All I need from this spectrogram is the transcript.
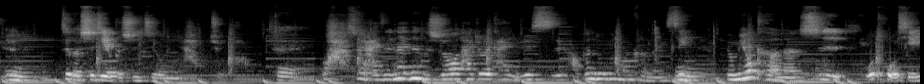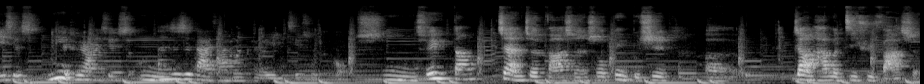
决。嗯，这个世界不是只有你好就好。对，哇，所以孩子那那个时候，他就会开始去思考更多不同的可能性，嗯、有没有可能是我妥协一些什么，你也退让一些什么，嗯、但是是大家都可以接受的共识。嗯，所以当战争发生的时候，并不是呃让他们继续发生，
